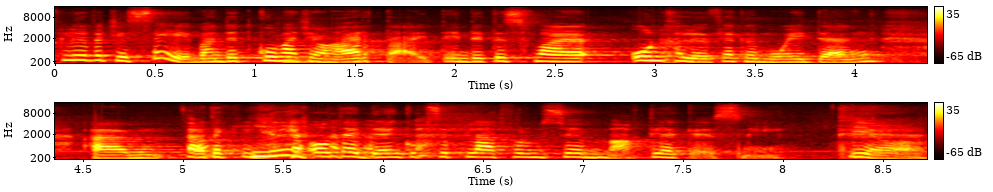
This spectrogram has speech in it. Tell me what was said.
glo wat jy sê, want dit kom uit jou hart uit en dit is vir my 'n ongelooflike mooi ding. Um, dat ek Dankie. nie altyd dink op so 'n platform so maklik is nie. Ja.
